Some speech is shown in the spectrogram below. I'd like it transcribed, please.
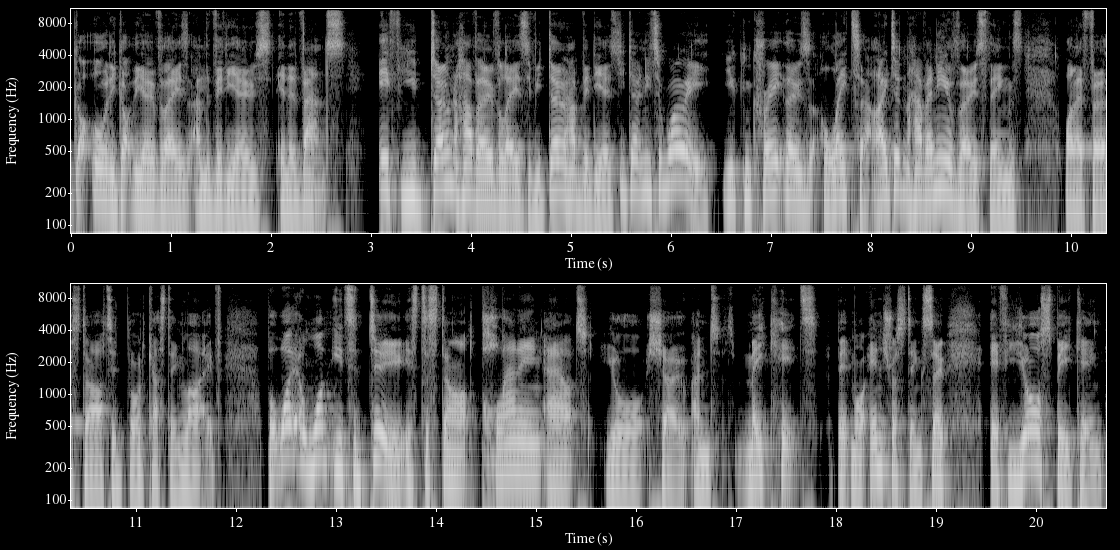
got, already got the overlays and the videos in advance if you don't have overlays, if you don't have videos, you don't need to worry. You can create those later. I didn't have any of those things when I first started broadcasting live. But what I want you to do is to start planning out your show and make it a bit more interesting. So if you're speaking,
